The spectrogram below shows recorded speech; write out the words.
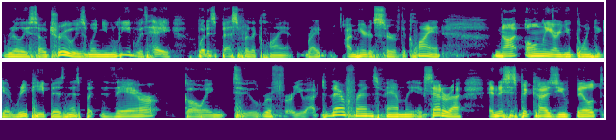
really so true. Is when you lead with, hey, what is best for the client, right? I'm here to serve the client not only are you going to get repeat business, but they're going to refer you out to their friends, family, etc. And this is because you've built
